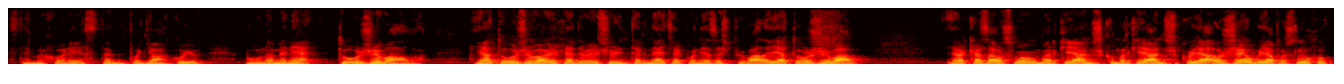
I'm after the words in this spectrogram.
з тими хористами, подякую, бо воно мене ту оживало. Я ту оживав, як я дивився в інтернеті, як вони заспівали, я ту оживав. Я казав своєму маркіянчику, маркіянчику, я ожив, бо я послухав,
